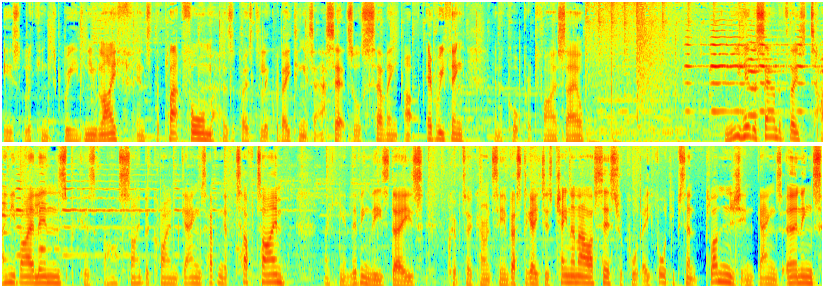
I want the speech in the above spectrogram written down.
is looking to breathe new life into the platform as opposed to liquidating its assets or selling up everything in a corporate fire sale. Can you hear the sound of those tiny violins? Because our cybercrime gang's having a tough time making a living these days. Cryptocurrency investigators Chainalysis, report a 40% plunge in gangs' earnings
